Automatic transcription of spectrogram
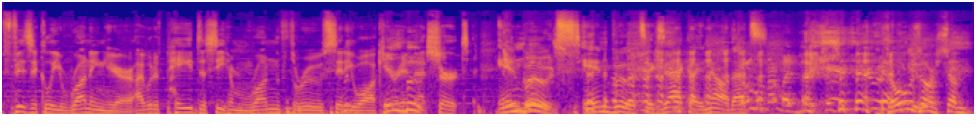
physically running here. I would have paid to see him run through City Walk here In in, that boots. shirt. in boots. in boots, exactly. No, that's Not my boots. those are some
